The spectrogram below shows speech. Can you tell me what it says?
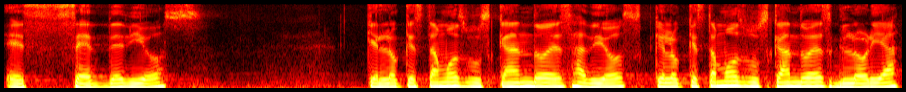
es sed de Dios, que lo que estamos buscando es a Dios, que lo que estamos buscando es gloria,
